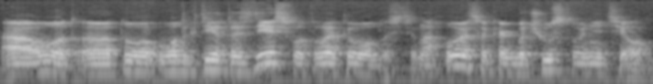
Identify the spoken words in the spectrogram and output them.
а, вот, э, то вот где-то здесь, вот в этой области, находится как бы чувствование тела.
